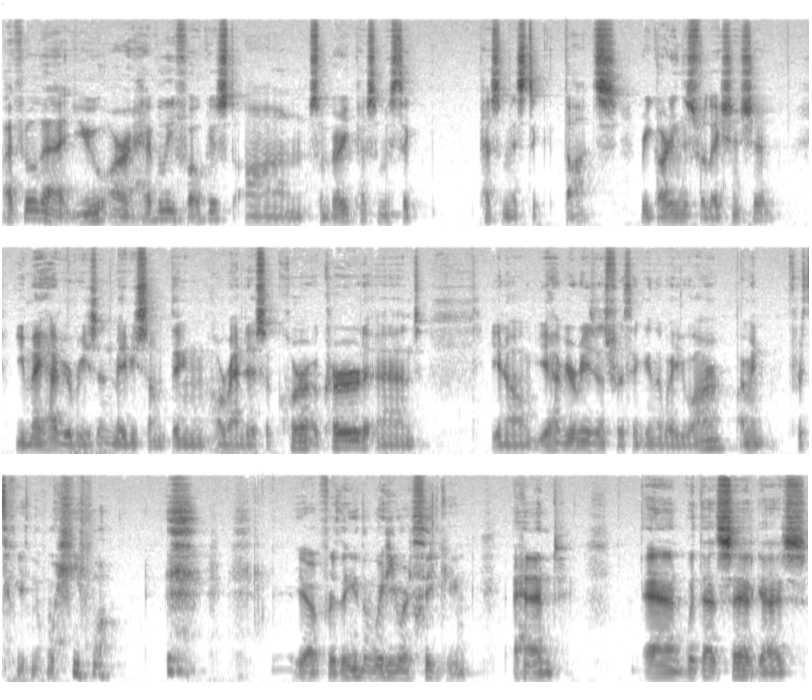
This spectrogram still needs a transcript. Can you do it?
I feel that you are heavily focused on some very pessimistic pessimistic thoughts regarding this relationship. You may have your reason, maybe something horrendous occur, occurred, and you know you have your reasons for thinking the way you are. I mean, for thinking the way you are. yeah, for thinking the way you are thinking, and and with that said, guys,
